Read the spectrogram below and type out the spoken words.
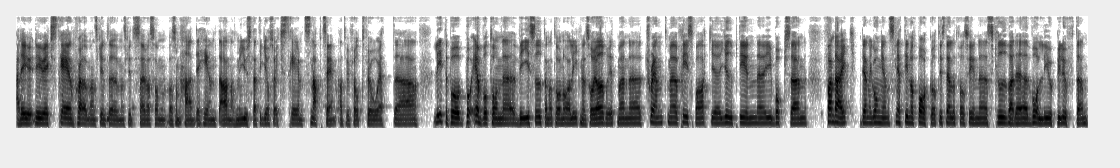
Ja, det, är ju, det är ju extremt skönt, man ska inte, man ska inte säga vad som, vad som hade hänt annars, men just att det går så extremt snabbt sen, att vi får 2-1. Uh, eh, lite på, på Everton-vis utan att ha några liknelser i övrigt, men uh, Trent med frispark uh, djupt in i boxen. Van Dijk, denna gången snett inåt bakåt istället för sin eh, skruvade volley upp i luften.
